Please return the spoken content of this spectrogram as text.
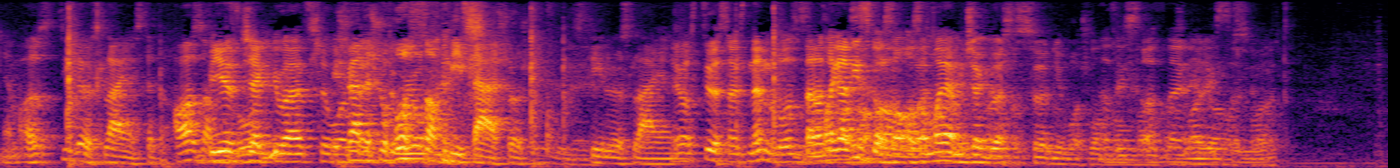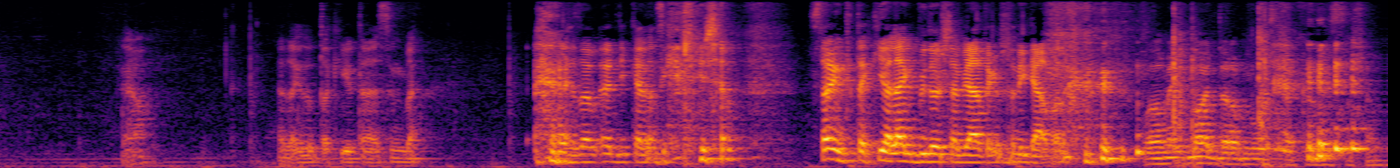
Nem, az Steelers Lions, tehát az, ami Bills volt- Jaguars se És volt. ráadásul hosszabbításos Steelers Lions. Jó, a Steelers ez nem rossz, Az, de a, az legalább az, az, izgalmas a, az a. Miami Jaguars az szörnyű volt Londonban. Az is, az nagyon nagyon rossz rossz volt. Ja. Ezek jutottak hirtelen eszünkbe. Ez az egyik kedvenc kérdésem. Szerintetek ki a legbüdösebb játékos a ligában? Valamelyik nagy darab nóztak biztosan.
